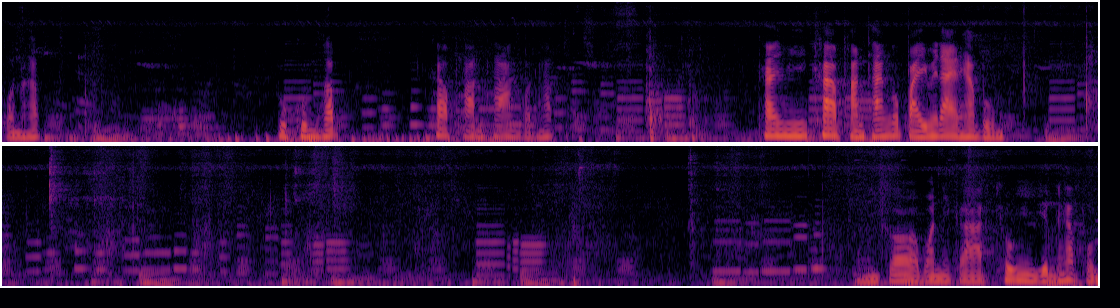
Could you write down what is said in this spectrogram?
ก่อนนะครับผู้คุมครับ ค่าผ่านทางก่อนครับถ้าไม่มีค่าผ่านทางก็ไปไม่ได้นะครับผมอันนี้ก็บรรยากาศช่วงเย็นๆนะครับผม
